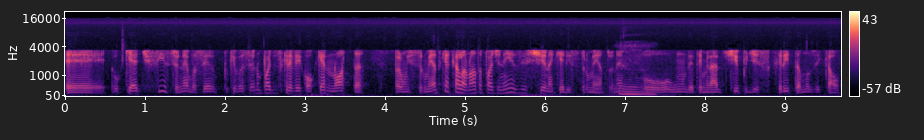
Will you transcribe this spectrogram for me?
É, o que é difícil, né? Você, porque você não pode escrever qualquer nota para um instrumento que aquela nota pode nem existir naquele instrumento, né? Uhum. Ou um determinado tipo de escrita musical.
